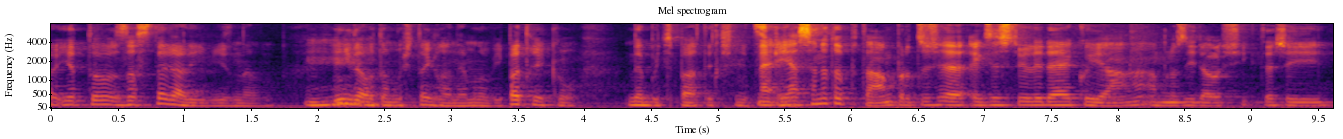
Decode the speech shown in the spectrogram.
je to zastaralý význam. Mhm. Nikdo o tom už takhle nemluví. Patriku, nebuď zpátečnický. Ne, já se na to ptám, protože existují lidé jako já a mnozí další, kteří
